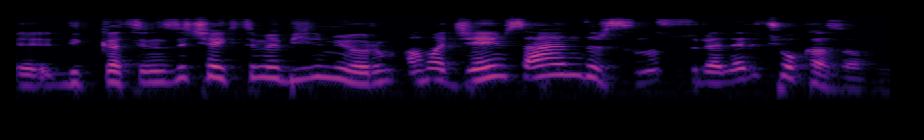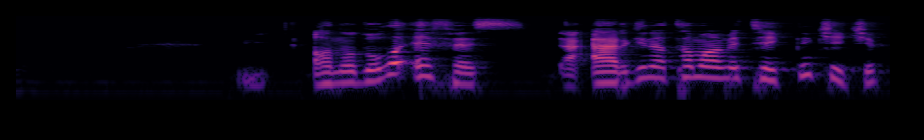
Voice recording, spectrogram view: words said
e, dikkatinizi çekti mi bilmiyorum ama James Anderson'ın süreleri çok azalıyor. Anadolu Efes, yani Ergin Ataman ve teknik ekip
